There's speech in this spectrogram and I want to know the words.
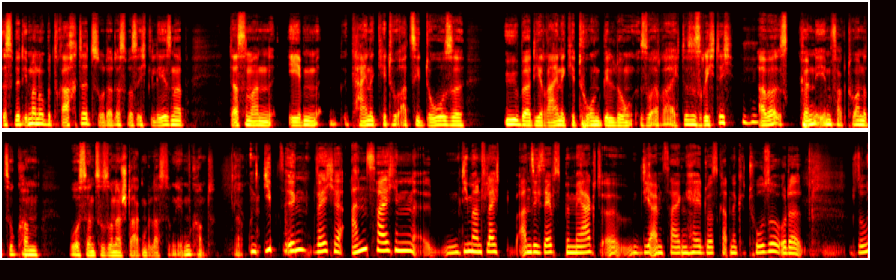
es wird immer nur betrachtet, oder das, was ich gelesen habe, dass man eben keine Ketoazidose über die reine Ketonbildung so erreicht. Das ist richtig, mhm. aber es können eben Faktoren dazukommen, wo es dann zu so einer starken Belastung eben kommt. Ja. Und gibt es irgendwelche Anzeichen, die man vielleicht an sich selbst bemerkt, äh, die einem zeigen, hey, du hast gerade eine Ketose oder so?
